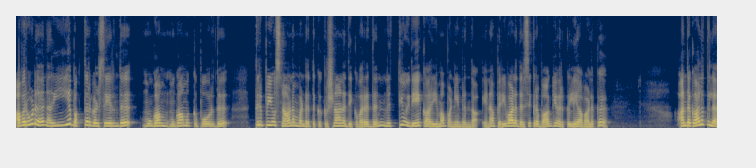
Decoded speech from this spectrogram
அவரோட நிறைய பக்தர்கள் சேர்ந்து முகாம் முகாமுக்கு போகிறது திருப்பியும் ஸ்நானம் பண்ணுறதுக்கு கிருஷ்ணா நதிக்கு வர்றதுன்னு நித்தியம் இதே காரியமாக பண்ணிட்டு இருந்தா ஏன்னா பெரியவாளை தரிசிக்கிற பாக்கியம் இருக்கு இல்லையா அவளுக்கு? அந்த காலத்தில்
